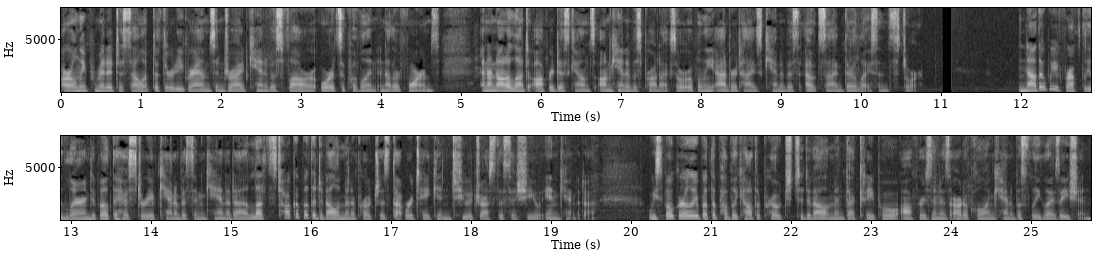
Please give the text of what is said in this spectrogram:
are only permitted to sell up to 30 grams in dried cannabis flower or its equivalent in other forms, and are not allowed to offer discounts on cannabis products or openly advertise cannabis outside their licensed store. Now that we've roughly learned about the history of cannabis in Canada, let's talk about the development approaches that were taken to address this issue in Canada. We spoke earlier about the public health approach to development that Crépault offers in his article on cannabis legalization,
